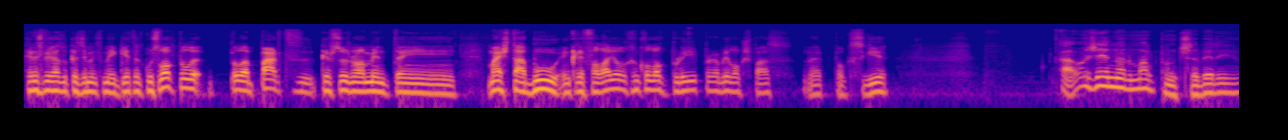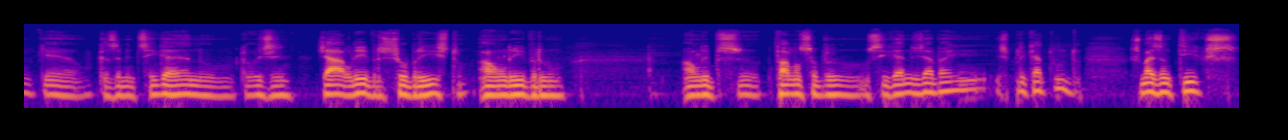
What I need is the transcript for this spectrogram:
Querem saber já do casamento como é que é? Começou logo pela, pela parte que as pessoas normalmente têm mais tabu em querer falar, e ele arrancou logo por aí para abrir logo espaço não é? para o que seguia. Ah, hoje é normal pronto, saberem o que é o casamento cigano, que hoje já há livros sobre isto. Há um livro, há um livro que falam sobre o cigano e já vai explicar tudo. Os mais antigos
